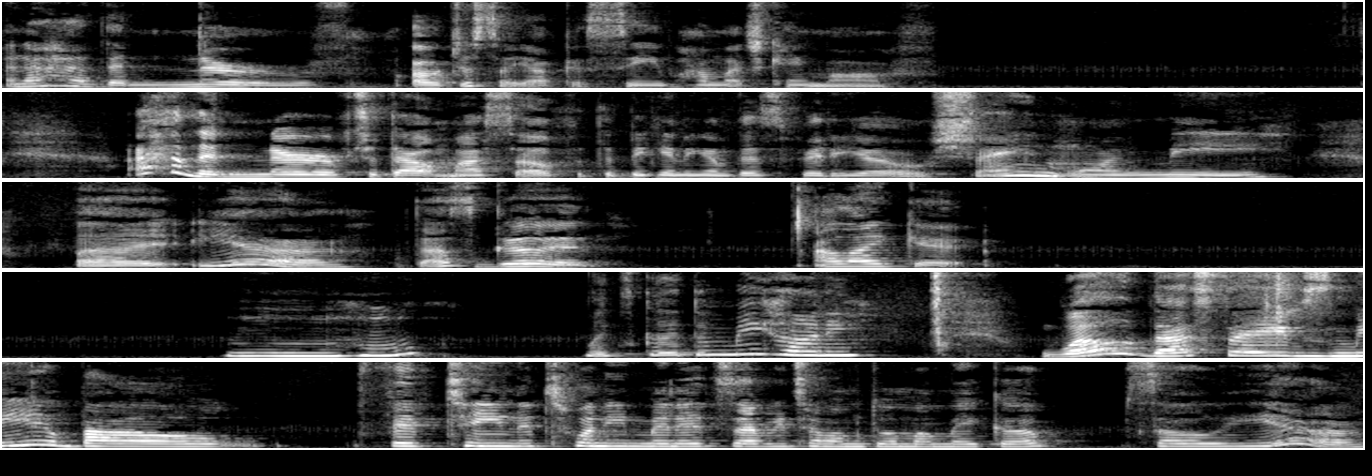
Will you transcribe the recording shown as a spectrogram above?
And I had the nerve, oh, just so y'all can see how much came off. I had the nerve to doubt myself at the beginning of this video. Shame on me. But yeah, that's good. I like it. Mm-hmm. Looks good to me, honey. Well, that saves me about 15 to 20 minutes every time I'm doing my makeup. So yeah,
